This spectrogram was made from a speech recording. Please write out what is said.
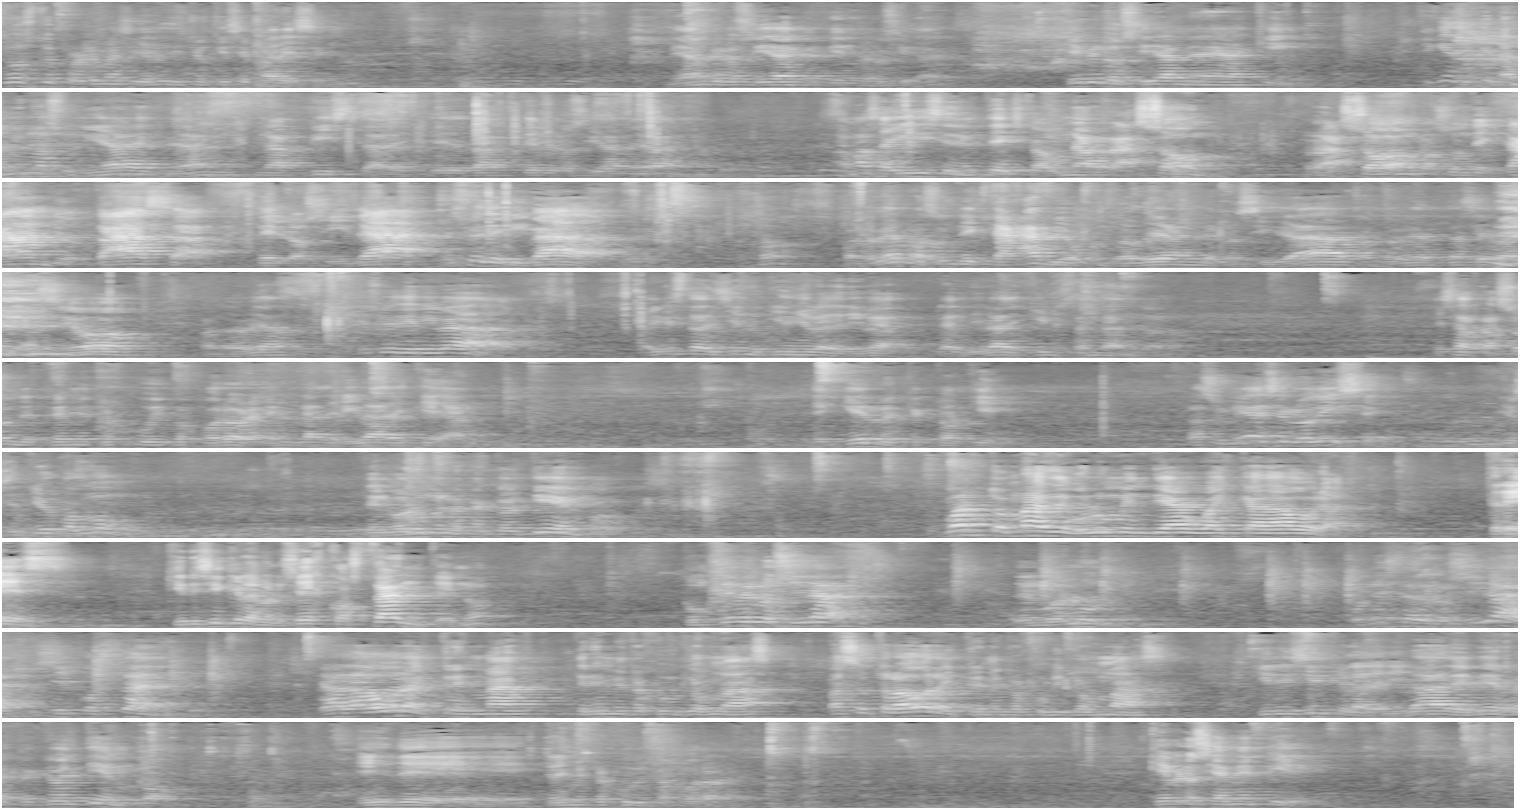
Todos estos problemas ya les he dicho que se parecen, ¿no? me dan velocidades, me piden velocidades. ¿Qué velocidad me dan aquí? Fíjense que las mismas unidades me dan una pista de qué, da- qué velocidad me dan. Además ahí dice en el texto, a una razón, razón, razón de cambio, tasa, velocidad, eso es derivada. pues, ¿no? Cuando vean razón de cambio, cuando vean velocidad, cuando vean tasa de variación, cuando vean... Eso es derivada. pues. Ahí le está diciendo quién es la derivada, la derivada de quién están dando. ¿no? Esa razón de 3 metros cúbicos por hora es la derivada de qué? ah? ¿De qué respecto a quién? Las unidades se lo dicen, y el sentido común, del volumen respecto al tiempo. ¿Cuánto más de volumen de agua hay cada hora? Tres. Quiere decir que la velocidad es constante, ¿no? ¿Con qué velocidad? Del volumen. Con esta velocidad, pues es constante. Cada hora hay 3 más, 3 metros cúbicos más. Pasa otra hora y 3 metros cúbicos más. Quiere decir que la derivada de B respecto al tiempo es de 3 metros cúbicos por hora. ¿Qué velocidad me pide?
